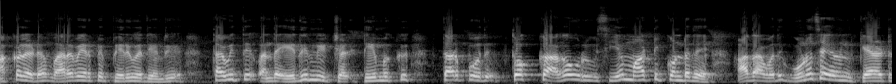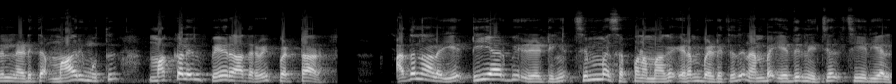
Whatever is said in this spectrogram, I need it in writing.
மக்களிடம் வரவேற்பை பெறுவது என்று தவித்து வந்த எதிர்நீச்சல் டீமுக்கு தற்போது தொக்காக ஒரு விஷயம் மாட்டிக்கொண்டது. அதாவது குணசேகரன் கேரக்டரில் நடித்த மாரிமுத்து மக்களின் பேராதரவை பெற்றார். அதனாலேயே டிஆர்பி ரேட்டிங்கில் சிம்ம செப்பனமாக இடம்பெடுத்தது நம்ம எதிர்நீச்சல் சீரியல்.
